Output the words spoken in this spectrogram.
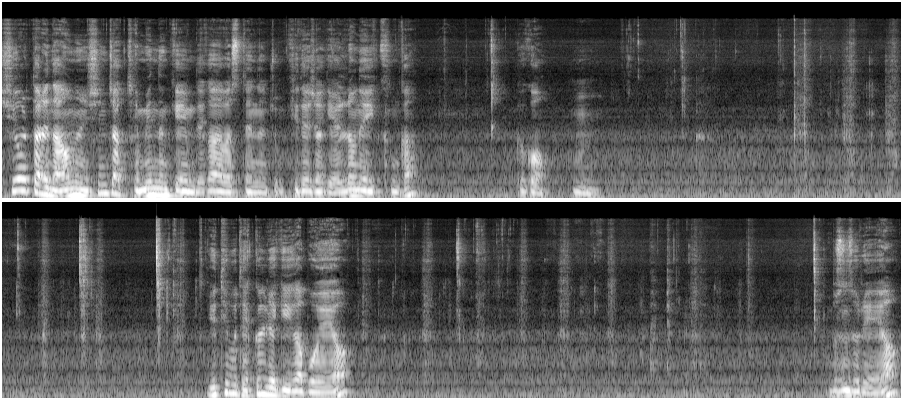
10월달에 나오는 신작 재밌는 게임 내가 봤을 때는 좀 기대작이 앨런 웨이크인가? 그거 음. 유튜브 댓글 얘기가 뭐예요? 무슨 소리예요?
